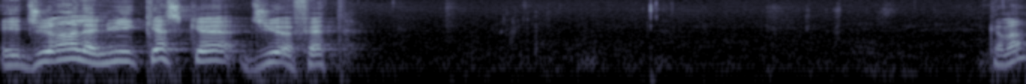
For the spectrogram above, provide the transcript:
Et durant la nuit, qu'est-ce que Dieu a fait? Comment?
